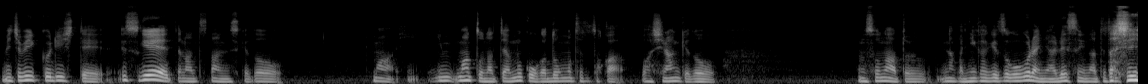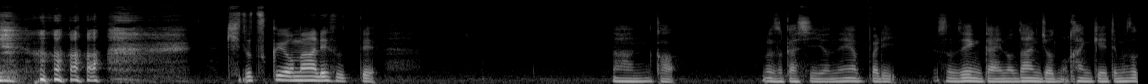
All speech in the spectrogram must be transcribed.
めっちゃびっくりして「えすげえ!」ってなってたんですけどまあ今となっては向こうがどう思ってたとかは知らんけどその後なんか2ヶ月後ぐらいにはレスになってたし 傷つくよなレスってなんか難しいよね。やっぱりその前回の男女の関係って難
